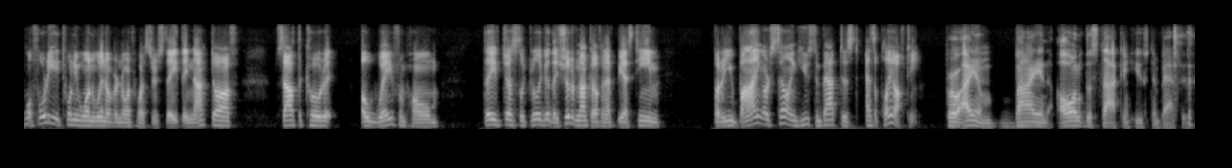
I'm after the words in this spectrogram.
48-21 win over Northwestern State. They knocked off South Dakota away from home. They've just looked really good. They should have knocked off an FBS team. But are you buying or selling Houston Baptist as a playoff team? Bro, I am buying all of the stock in Houston Baptist.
